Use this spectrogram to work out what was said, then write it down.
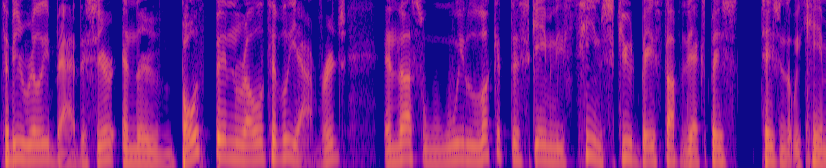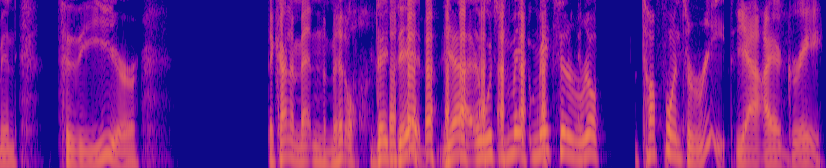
to be really bad this year, and they've both been relatively average. And thus, we look at this game and these teams skewed based off of the expectations that we came in to the year. They kind of met in the middle. They did, yeah, which makes it a real tough one to read. Yeah, I agree.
